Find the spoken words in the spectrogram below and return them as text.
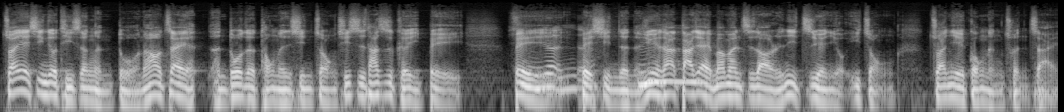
专业性就提升很多，然后在很多的同仁心中，其实他是可以被被被信任的，因为他大家也慢慢知道人力资源有一种专业功能存在，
